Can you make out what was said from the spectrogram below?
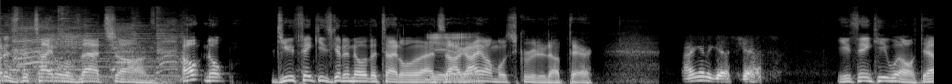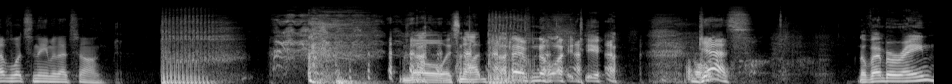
What is the title of that song? Oh, no. Do you think he's going to know the title of that Yeah. song? I almost screwed it up there. I'm going to guess yes. You think he will? Dev, what's the name of that song? No, it's not. I have no idea. Guess. November Rain.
